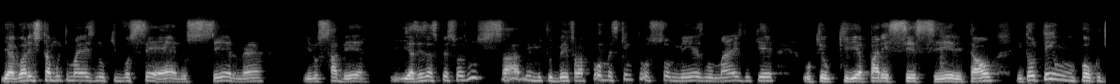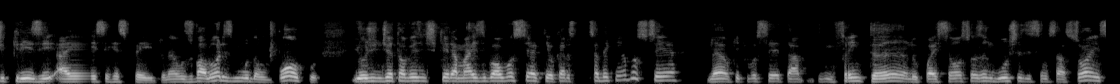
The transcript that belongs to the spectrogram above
E agora a gente está muito mais no que você é, no ser, né? E no saber. E às vezes as pessoas não sabem muito bem, falar, pô, mas quem que eu sou mesmo, mais do que o que eu queria parecer ser e tal. Então tem um pouco de crise a esse respeito, né? Os valores mudam um pouco e hoje em dia talvez a gente queira mais igual você aqui. Eu quero saber quem é você, né? O que que você está enfrentando, quais são as suas angústias e sensações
